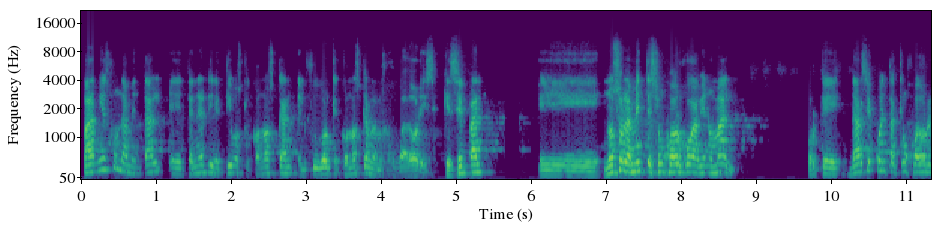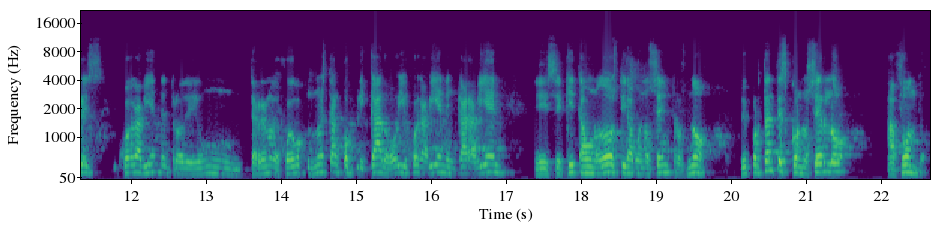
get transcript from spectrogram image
Para mí es fundamental eh, tener directivos que conozcan el fútbol, que conozcan a los jugadores, que sepan eh, no solamente si un jugador juega bien o mal, porque darse cuenta que un jugador es, juega bien dentro de un terreno de juego, pues no es tan complicado. Oye, juega bien, encara bien, eh, se quita uno dos, tira buenos centros. No, Lo importante es conocerlo a fondo.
